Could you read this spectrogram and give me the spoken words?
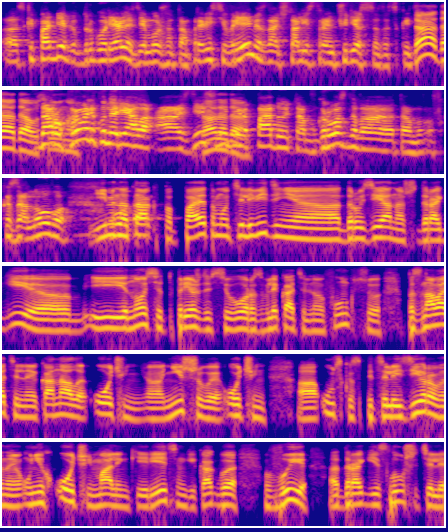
э, так сказать, побега в другую реальность, где можно там провести время, значит, Алиса стране чудес, так сказать, Да, да, да. удару условно. кролику ныряла, а здесь Да, да, люди да. падают там в Грозного, там в Казанову. Именно Вот, а- так. По- Поэтому телевидение, друзья наши дорогие, э, и носит прежде всего развлекательную функцию. Познавательные каналы очень э, нишевые, очень э, узкоспециализированные, у них очень маленькие рейтинги. Как бы вы, э, дорогие слушатели,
